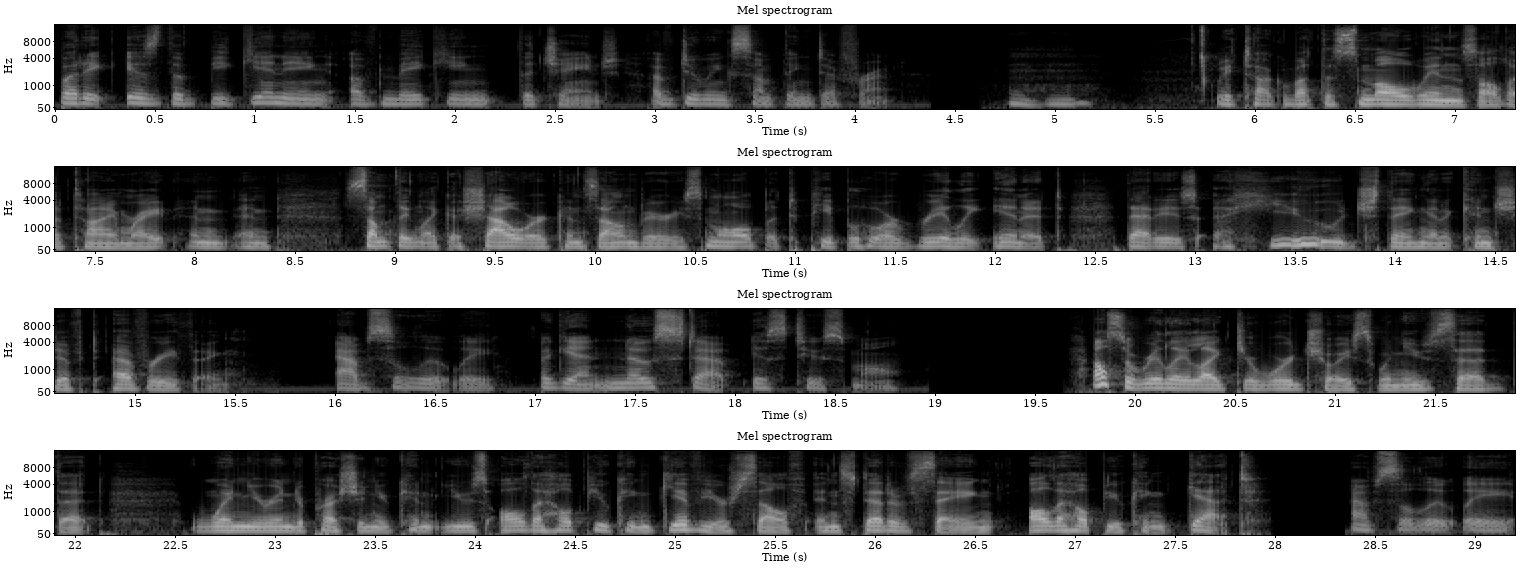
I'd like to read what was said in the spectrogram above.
but it is the beginning of making the change, of doing something different. Mm-hmm. We talk about the small wins all the time, right? And and something like a shower can sound very small, but to people who are really in it, that is a huge thing, and it can shift everything. Absolutely. Again, no step is too small. I also really liked your word choice when you said that when you're in depression, you can use all the help you can give yourself instead of saying all the help you can get. Absolutely.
